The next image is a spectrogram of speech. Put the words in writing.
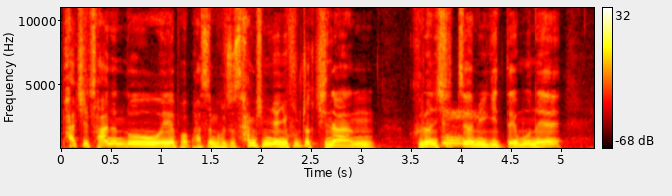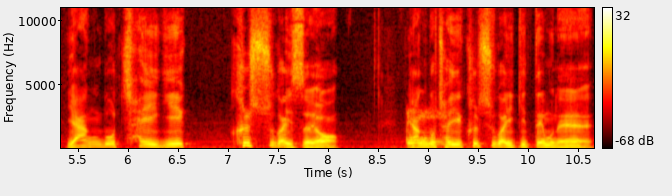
84년도에 봤으면 벌써 30년이 훌쩍 지난 그런 시점이기 때문에 양도 차익이 클 수가 있어요. 네. 양도 차익이 클 수가 있기 때문에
